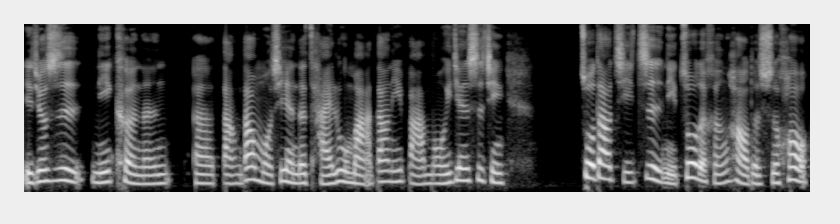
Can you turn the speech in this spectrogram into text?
也就是你可能呃挡到某些人的财路嘛。当你把某一件事情做到极致，你做得很好的时候，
